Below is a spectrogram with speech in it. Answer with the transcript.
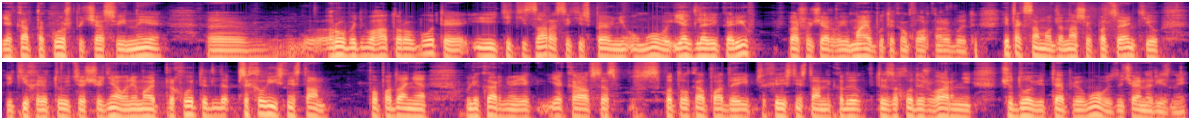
яка також під час війни е, робить багато роботи, і тільки зараз якісь певні умови, як для лікарів. Першу чергу і має бути комфортно робити. І так само для наших пацієнтів, яких рятуються щодня, вони мають приходити для психологічний стан попадання в лікарню, як- яка все з, потолка падає, і психологічний стан, коли ти заходиш в гарні, чудові, теплі умови, звичайно, різний.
